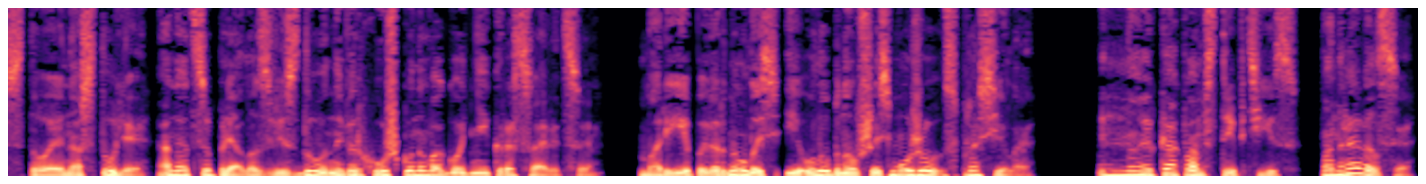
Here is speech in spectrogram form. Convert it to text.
Стоя на стуле, она цепляла звезду на верхушку новогодней красавицы. Мария повернулась и, улыбнувшись мужу, спросила. «Ну и как вам стриптиз? Понравился?»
